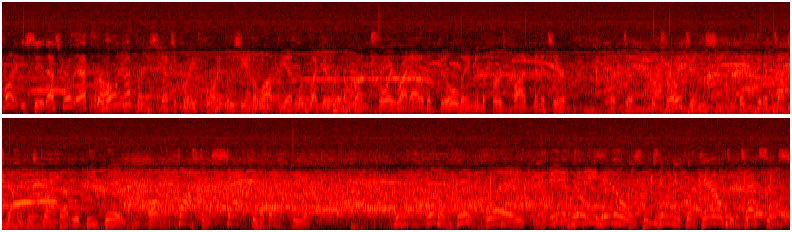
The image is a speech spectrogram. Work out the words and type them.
front, you see, that's where that's the whole difference. That's a great point. Louisiana Lafayette looked like they were going to run Troy right out of the building in the first five minutes here. But uh, the Trojans, if they can get a touchdown on this drive, that would be big. Oh, Foster sacked in the backfield. What a big play. Anthony, Anthony Hills, the junior from Carrollton, Texas.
